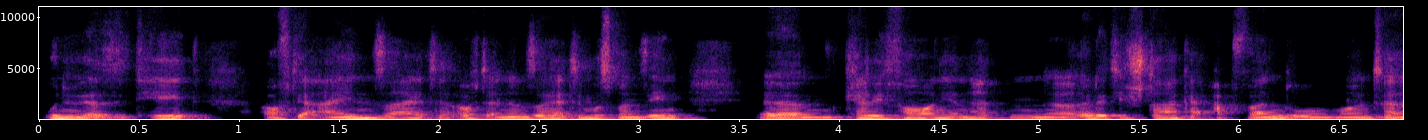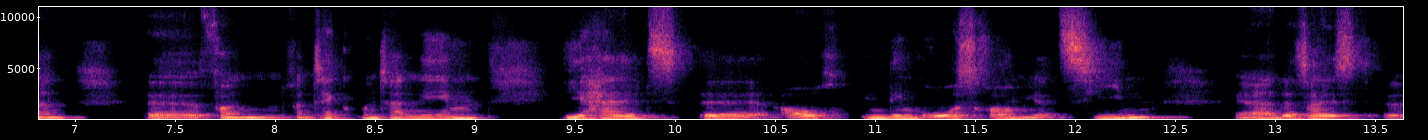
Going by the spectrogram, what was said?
Universität auf der einen Seite. Auf der anderen Seite muss man sehen, ähm, Kalifornien hat eine relativ starke Abwanderung momentan äh, von, von Tech-Unternehmen, die halt äh, auch in den Großraum ja ziehen. Ja, das heißt, äh,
